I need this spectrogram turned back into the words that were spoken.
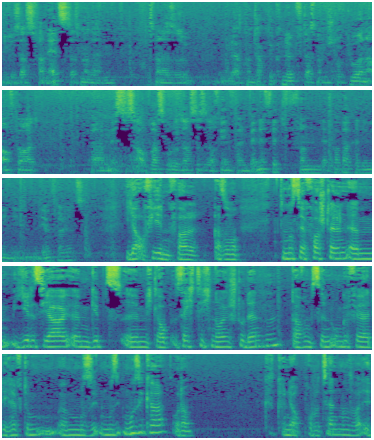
wie du sagst, vernetzt, dass man dann, dass man also ja, Kontakte knüpft, dass man Strukturen aufbaut. Ähm, ist das auch was, wo du sagst, das ist auf jeden Fall ein Benefit von der Pop Akademie in, in dem Fall jetzt? Ja, auf jeden Fall. Also Du musst dir vorstellen, ähm, jedes Jahr ähm, gibt es, ähm, ich glaube, 60 neue Studenten. Davon sind ungefähr die Hälfte ähm, Musi Musi Musiker oder können ja auch Produzenten und so weiter.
